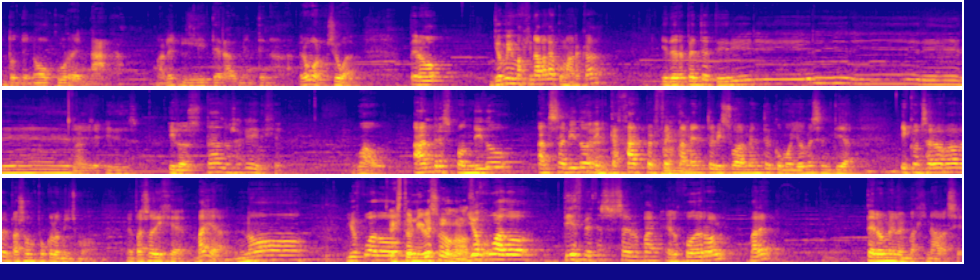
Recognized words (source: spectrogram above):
Donde no ocurre nada, ¿vale? Literalmente nada. Pero bueno, es igual. Pero yo me imaginaba la comarca y de repente... Y dices... Y los tal, no sé qué, y dije wow, han respondido, han sabido encajar perfectamente visualmente como yo me sentía. Y con Cyberpunk me pasó un poco lo mismo. Me pasó, dije, vaya, no... Yo he jugado... Este universo lo conozco. Yo he jugado 10 veces a Cyberpunk el juego de rol, ¿vale? Pero me lo imaginaba así.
